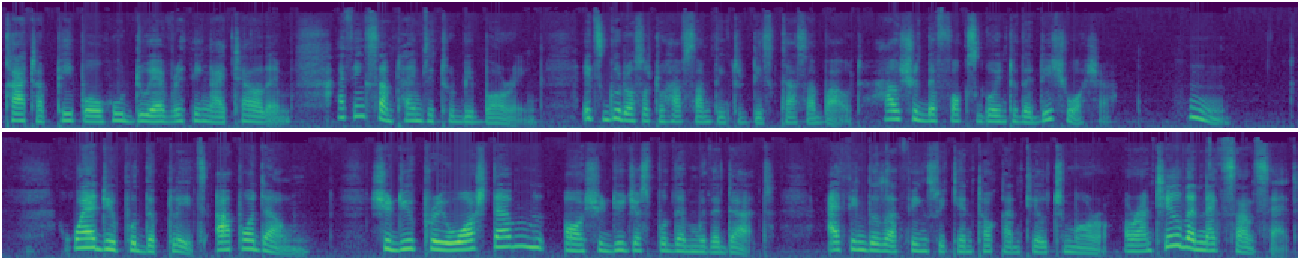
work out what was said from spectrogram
cutter people who do everything i tell them. I think sometimes it would be boring it's good also to have something to discuss about. How should the forks go into the dishwasher? Hmm. Where do you put the plates, up or down? Should you pre wash them or should you just put them with the dirt? I think those are things we can talk until tomorrow or until the next sunset.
